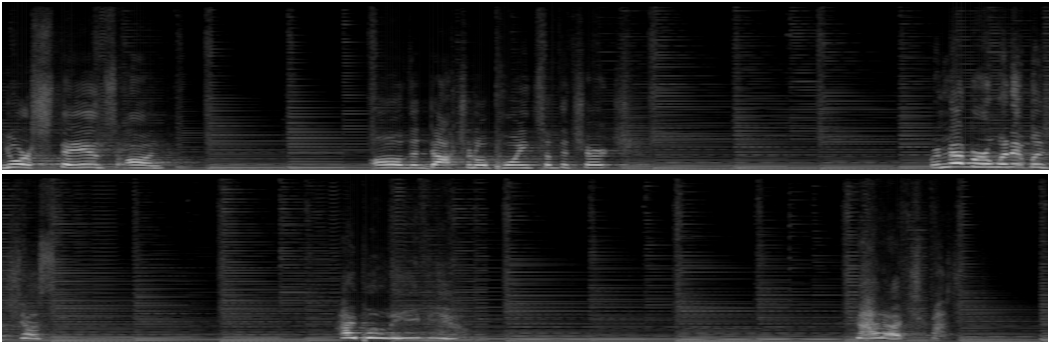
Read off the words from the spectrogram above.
your stance on all the doctrinal points of the church? Remember when it was just, I believe you. God, I trust you.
